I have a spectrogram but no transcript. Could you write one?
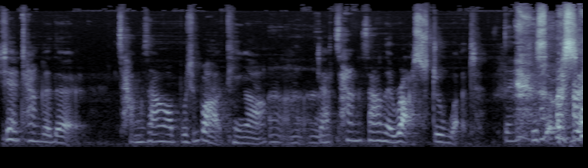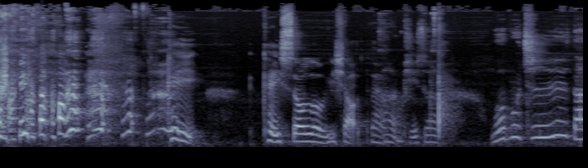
现在唱歌的沧桑哦，不是不好听哦，嗯嗯嗯，叫沧桑的 Ross Stewart 对，是什么声音？可以可以 solo 一小段嗯，比如说我不知道，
